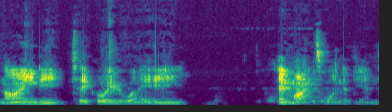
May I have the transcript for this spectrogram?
90, take away 180, and minus 1 at the end.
